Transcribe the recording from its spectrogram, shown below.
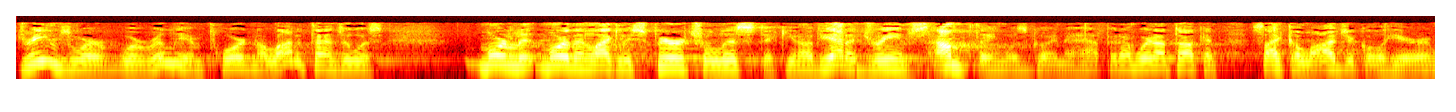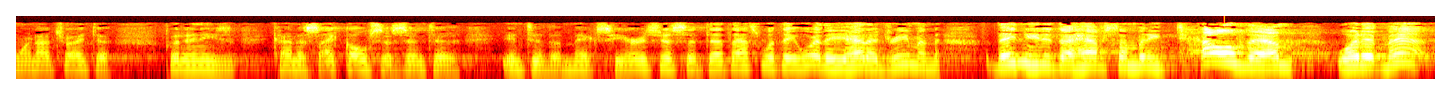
Dreams were, were really important. A lot of times it was more, more than likely spiritualistic. You know, if you had a dream, something was going to happen. And we're not talking psychological here, and we're not trying to put any kind of psychosis into, into the mix here. It's just that, that that's what they were. They had a dream, and they needed to have somebody tell them what it meant.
